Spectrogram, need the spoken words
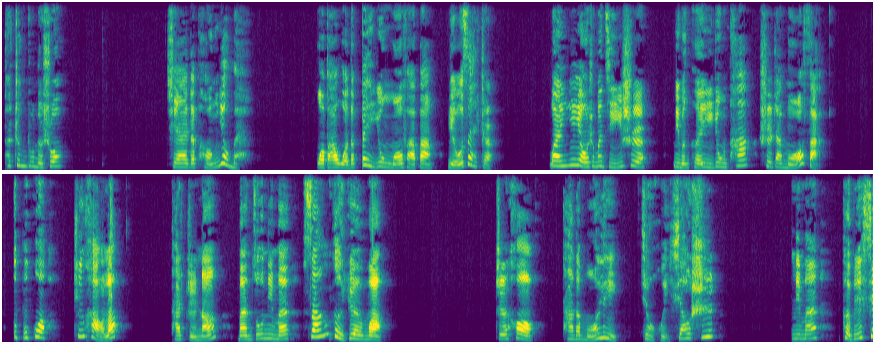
她郑重地说：“亲爱的朋友们。”我把我的备用魔法棒留在这儿，万一有什么急事，你们可以用它施展魔法。不过听好了，它只能满足你们三个愿望，之后它的魔力就会消失。你们可别瞎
